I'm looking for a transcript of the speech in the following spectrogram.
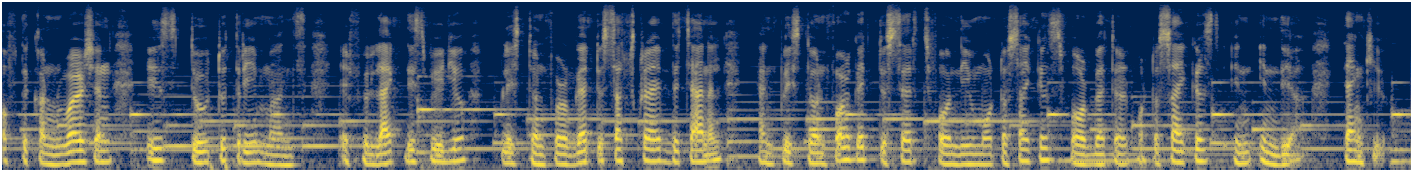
of the conversion is 2 to 3 months. If you like this video, please don't forget to subscribe the channel and please don't forget to search for new motorcycles for better motorcycles in India. Thank you.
